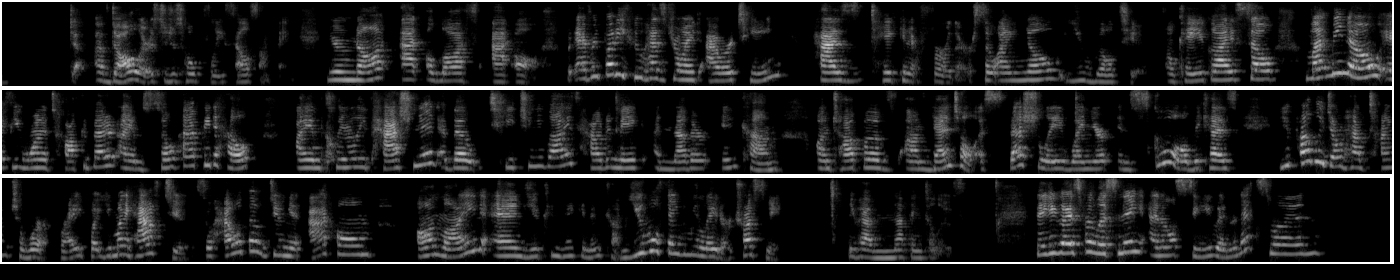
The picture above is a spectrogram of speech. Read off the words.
of dollars to just hopefully sell something. You're not at a loss at all. But everybody who has joined our team has taken it further. So I know you will too. Okay, you guys. So let me know if you want to talk about it. I am so happy to help. I am clearly passionate about teaching you guys how to make another income on top of um, dental, especially when you're in school, because you probably don't have time to work, right? But you might have to. So how about doing it at home, online, and you can make an income. You will thank me later. Trust me. You have nothing to lose. Thank you guys for listening, and I'll see you in the next one.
